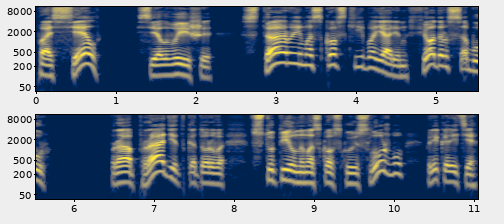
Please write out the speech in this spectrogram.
посел, сел выше, старый московский боярин Федор Сабур, прапрадед которого вступил на московскую службу при Калите.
